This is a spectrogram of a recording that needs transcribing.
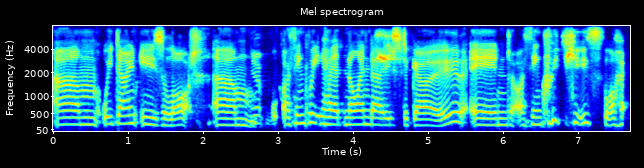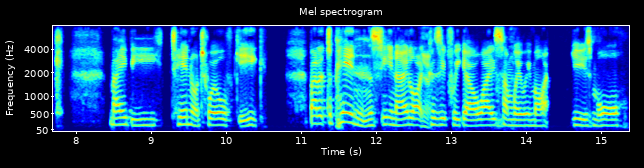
Um, we don't use a lot. Um, Yep. I think we had nine days to go, and I think we'd use like maybe ten or twelve gig. But it depends, you know, like Yeah. because if we go away somewhere, we might use more,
